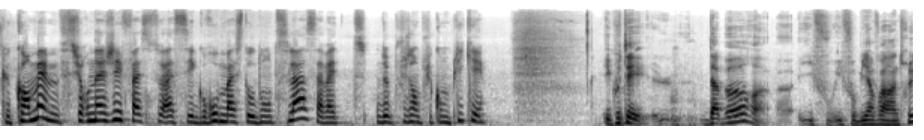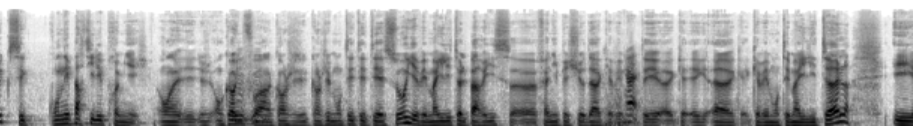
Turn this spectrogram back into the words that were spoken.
que quand même surnager face à ces gros mastodontes-là, ça va être de plus en plus compliqué. Écoutez, d'abord, euh, il faut, il faut bien voir un truc, c'est qu'on est parti les premiers. encore une fois, hein, quand j'ai monté TTSO, il y avait My Little Paris, euh, Fanny Pechioda qui avait, monté, euh, qui, avait monté My Little, et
